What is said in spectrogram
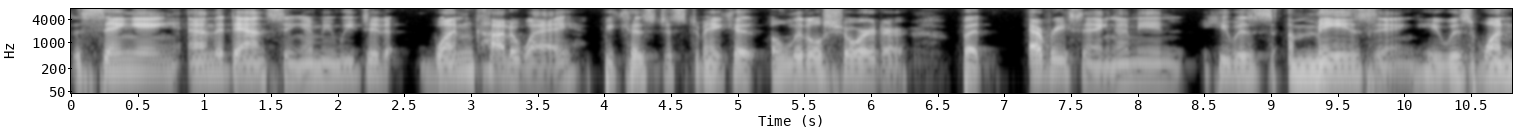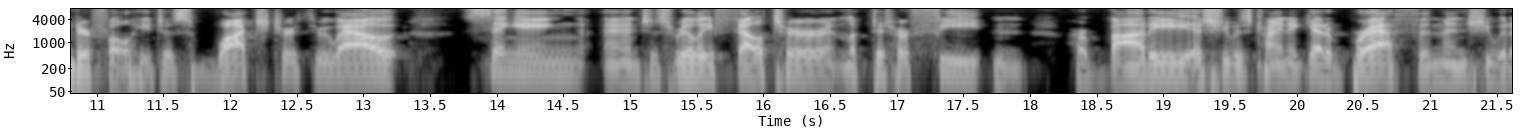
The singing and the dancing. I mean, we did one cutaway because just to make it a little shorter, but everything. I mean, he was amazing. He was wonderful. He just watched her throughout singing and just really felt her and looked at her feet and her body as she was trying to get a breath and then she would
